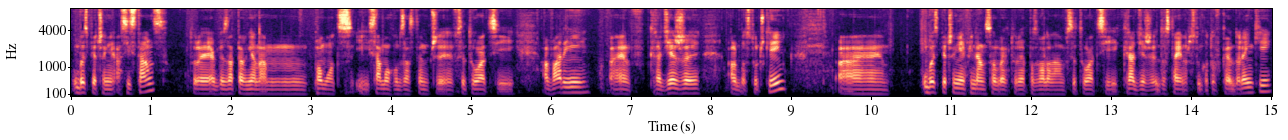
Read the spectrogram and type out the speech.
Ubezpieczenie assistance, które jakby zapewnia nam pomoc i samochód zastępczy w sytuacji awarii, e, w kradzieży albo stuczki. E, Ubezpieczenie finansowe, które pozwala nam w sytuacji kradzieży dostajemy po prostu gotówkę do ręki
